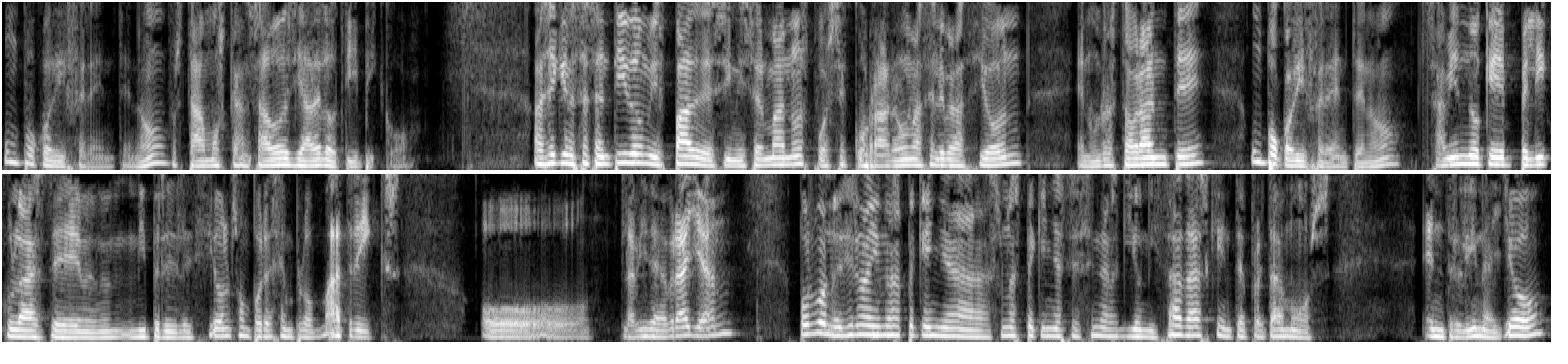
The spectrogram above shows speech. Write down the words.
un poco diferente, ¿no? estábamos cansados ya de lo típico. Así que en ese sentido, mis padres y mis hermanos, pues se curraron una celebración en un restaurante un poco diferente, ¿no? Sabiendo que películas de mi predilección son, por ejemplo, Matrix o La vida de Brian, pues bueno, hicieron ahí unas pequeñas, unas pequeñas escenas guionizadas que interpretamos entre Lina y yo,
